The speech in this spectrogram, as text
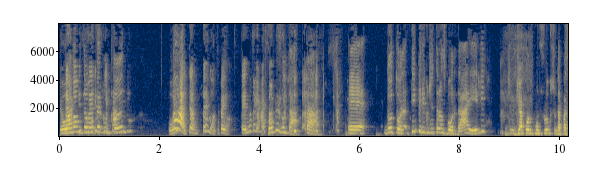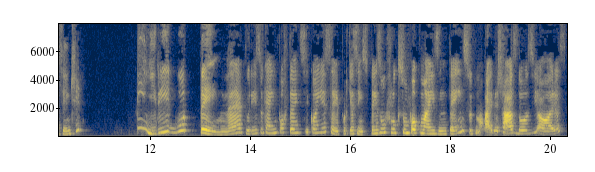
Eu então, acho que estão perguntando. Ah, então, pergunta, pergunta. Pergunta que é mais fácil. Vamos perguntar, tá. É, doutora, tem perigo de transbordar ele de, de acordo com o fluxo da paciente? Perigo tem, né? Por isso que é importante se conhecer, porque assim, se tens um fluxo um pouco mais intenso, tu não vai deixar as 12 horas,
